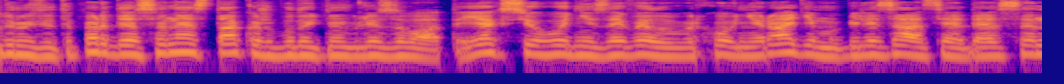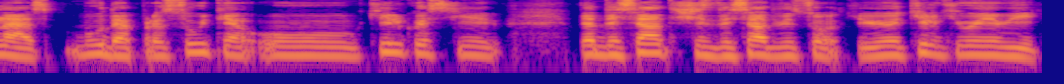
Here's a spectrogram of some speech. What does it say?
Друзі, тепер ДСНС також будуть мобілізувати. Як сьогодні заявили у Верховній Раді, мобілізація ДСНС буде присутня у кількості 50-60%. І тільки уявіть.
